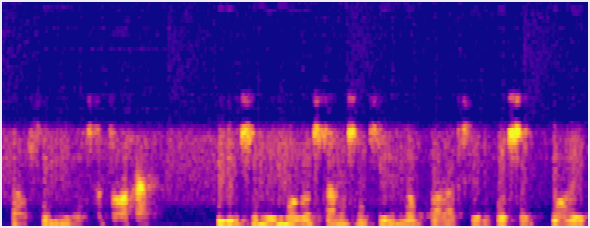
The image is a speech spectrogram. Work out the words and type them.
Estados Unidos a trabajar. Y eso mismo lo estamos haciendo para ciertos sectores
